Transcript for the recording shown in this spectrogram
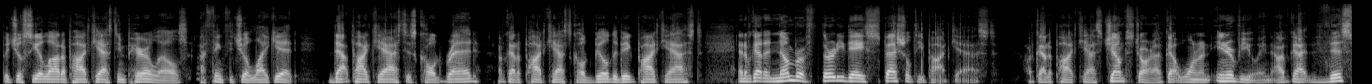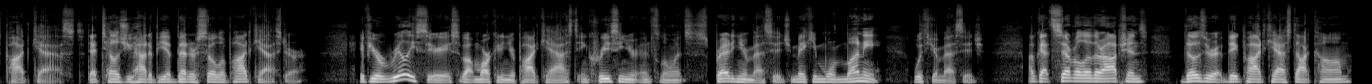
but you'll see a lot of podcasting parallels. I think that you'll like it. That podcast is called Red. I've got a podcast called Build a Big Podcast, and I've got a number of 30 day specialty podcasts. I've got a podcast, Jumpstart. I've got one on interviewing. I've got this podcast that tells you how to be a better solo podcaster. If you're really serious about marketing your podcast, increasing your influence, spreading your message, making more money with your message, I've got several other options. Those are at bigpodcast.com.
